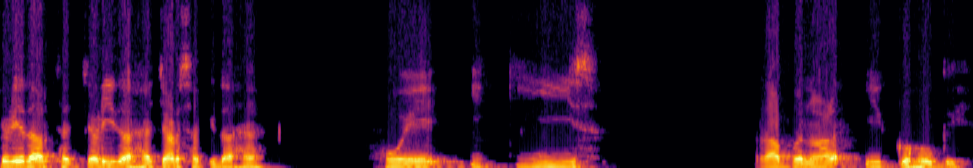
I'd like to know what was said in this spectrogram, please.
ਚੜੀ ਦਾ ਅਰਥ ਹੈ ਚੜੀ ਦਾ ਹੈ ਚੜ ਸਕੀਦਾ ਹੈ, ਹੋਏ 21 ਰੱਬ ਨਾਲ ਇੱਕ ਹੋ ਕੇ।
